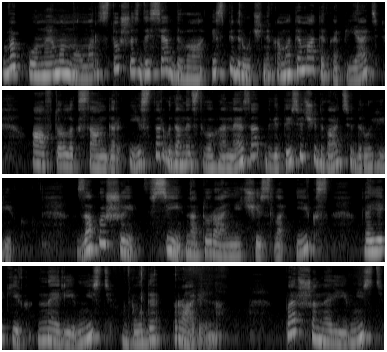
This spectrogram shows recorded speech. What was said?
Виконуємо номер 162 із підручника Математика 5, автор Олександр Істер, видавництво Генеза 2022 рік. Запиши всі натуральні числа х, для яких нерівність буде правильна. Перша нерівність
